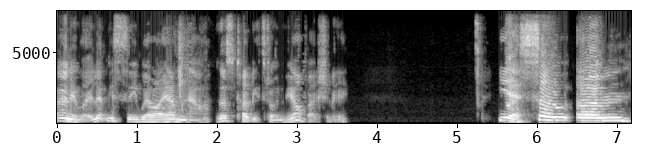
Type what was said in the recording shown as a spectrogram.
Anyway, let me see where I am now. That's totally thrown me off, actually. Yes, so um,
